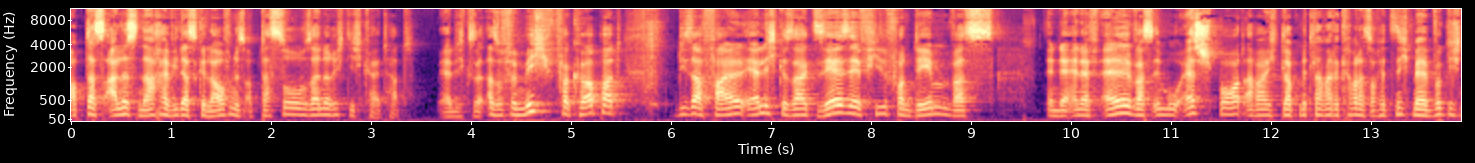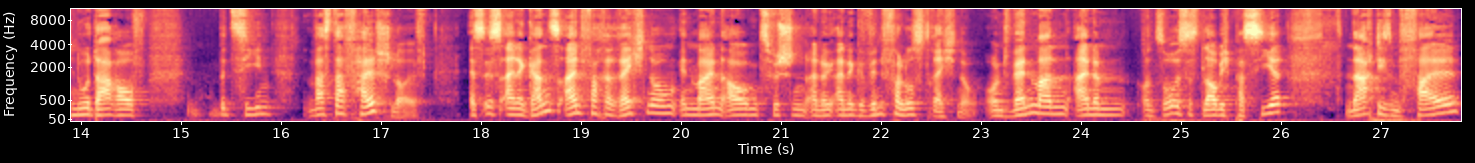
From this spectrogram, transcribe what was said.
ob das alles nachher, wie das gelaufen ist, ob das so seine Richtigkeit hat. Ehrlich gesagt. Also für mich verkörpert dieser Fall ehrlich gesagt sehr, sehr viel von dem, was in der NFL, was im US-Sport, aber ich glaube, mittlerweile kann man das auch jetzt nicht mehr wirklich nur darauf beziehen, was da falsch läuft. Es ist eine ganz einfache Rechnung in meinen Augen zwischen eine, eine Gewinn-Verlust-Rechnung. Und wenn man einem, und so ist es, glaube ich, passiert, nach diesem Fall,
